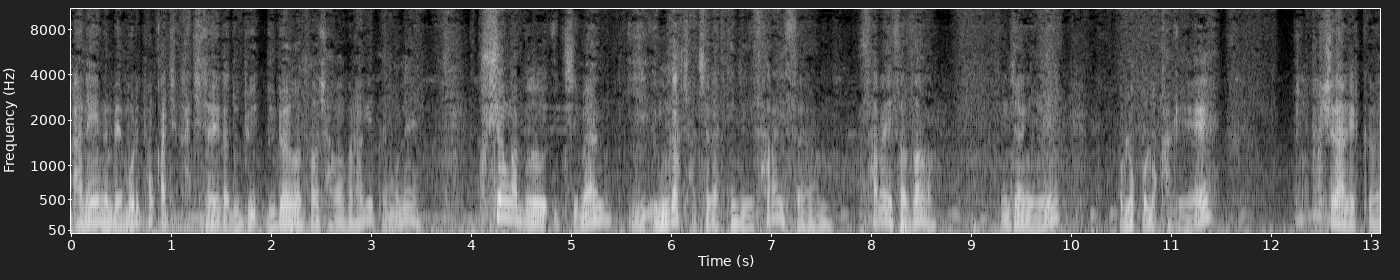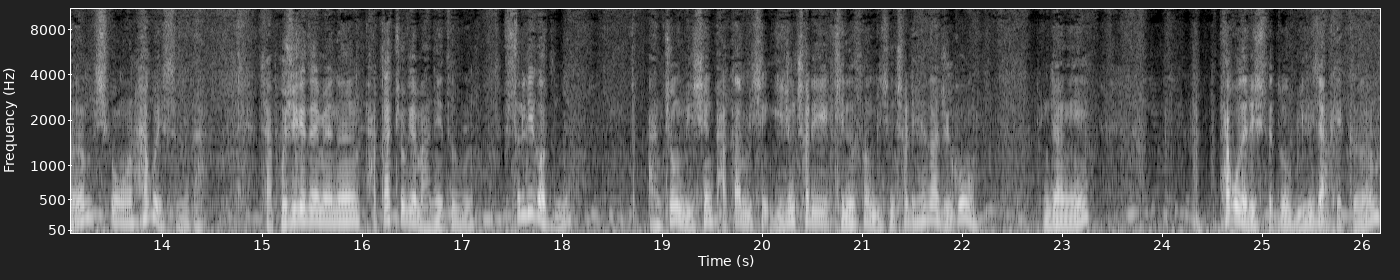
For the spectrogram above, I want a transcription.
안에 있는 메모리 폼까지 같이 저희가 누비, 누벼서 작업을 하기 때문에 쿠션감도 있지만 이 음각 자체가 굉장히 살아있어요. 살아있어서 굉장히 볼록볼록하게 좀 푹신하게끔 시공을 하고 있습니다. 자, 보시게 되면은 바깥쪽에 많이들 쓸리거든요. 안쪽 미싱, 바깥 미싱, 이중 처리, 기능성 미싱 처리 해가지고 굉장히 타고 내리실 때도 밀리지 않게끔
